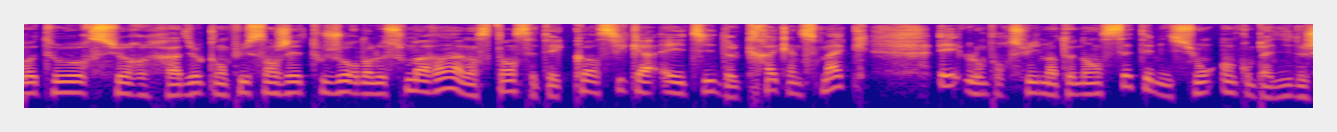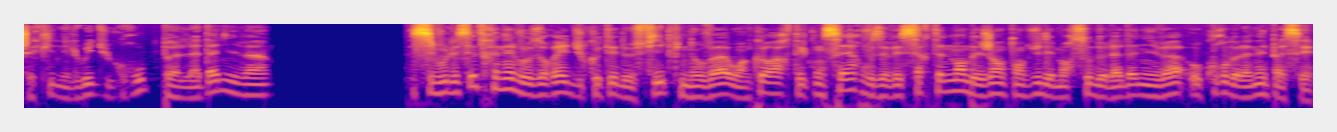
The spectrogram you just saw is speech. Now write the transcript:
Retour sur Radio Campus Angers, toujours dans le sous-marin. À l'instant, c'était Corsica 80 de Kraken Smack. Et l'on poursuit maintenant cette émission en compagnie de Jacqueline et Louis du groupe La Daniva. Si vous laissez traîner vos oreilles du côté de FIP, Nova ou encore Arte Concert, vous avez certainement déjà entendu des morceaux de la Daniva au cours de l'année passée.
